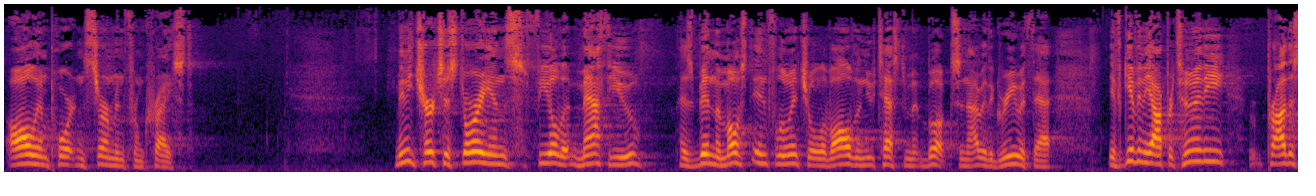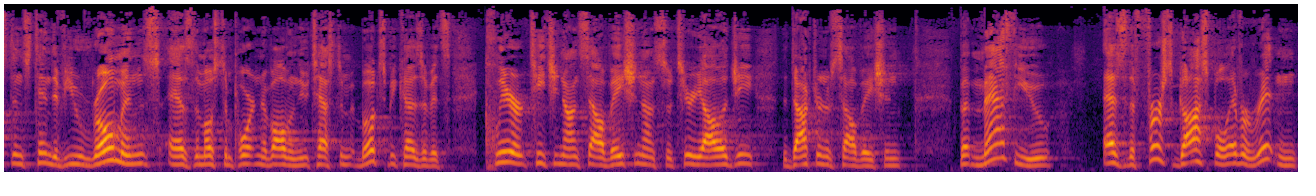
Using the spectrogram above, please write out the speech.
all important sermon from Christ. Many church historians feel that Matthew has been the most influential of all the New Testament books, and I would agree with that. If given the opportunity, Protestants tend to view Romans as the most important of all the New Testament books because of its clear teaching on salvation, on soteriology, the doctrine of salvation. But Matthew, as the first gospel ever written,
